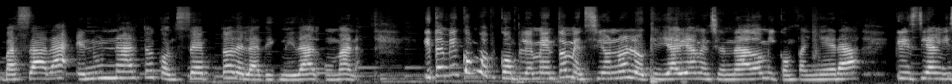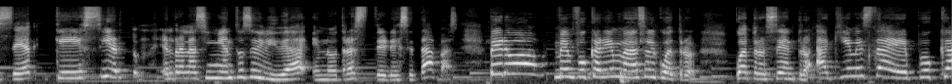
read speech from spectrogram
basada en un alto concepto de la dignidad humana. Y también como complemento menciono lo que ya había mencionado mi compañera Cristian Lisset, que es cierto, el renacimiento se dividía en otras tres etapas, pero me enfocaré más al cuatro, cuatro. Aquí en esta época,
